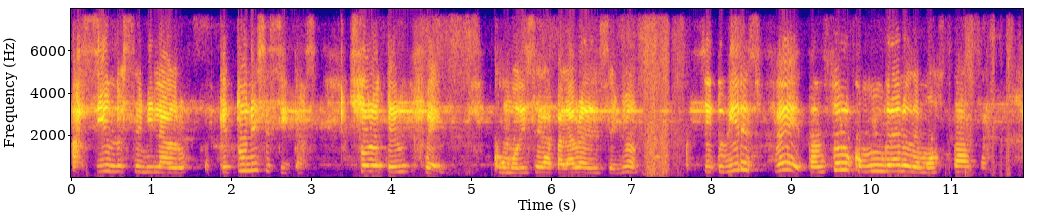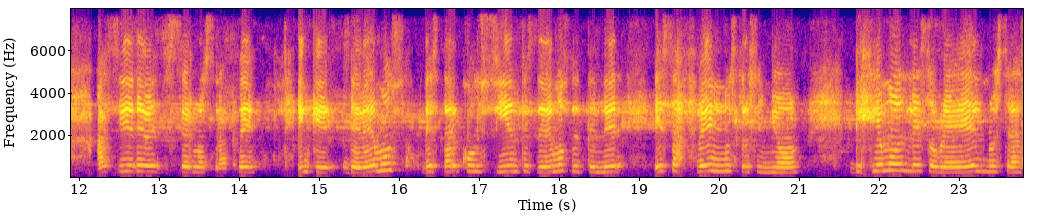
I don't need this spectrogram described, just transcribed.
haciendo ese milagro que tú necesitas. Solo ten fe, como dice la palabra del Señor. Si tuvieres fe, tan solo como un grano de mostaza, así debe ser nuestra fe, en que debemos de estar conscientes, debemos de tener esa fe en nuestro Señor. Dejémosle sobre Él nuestras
